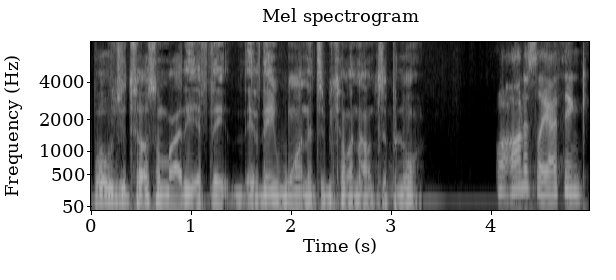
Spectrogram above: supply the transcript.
what would you tell somebody if they if they wanted to become an entrepreneur well honestly i think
